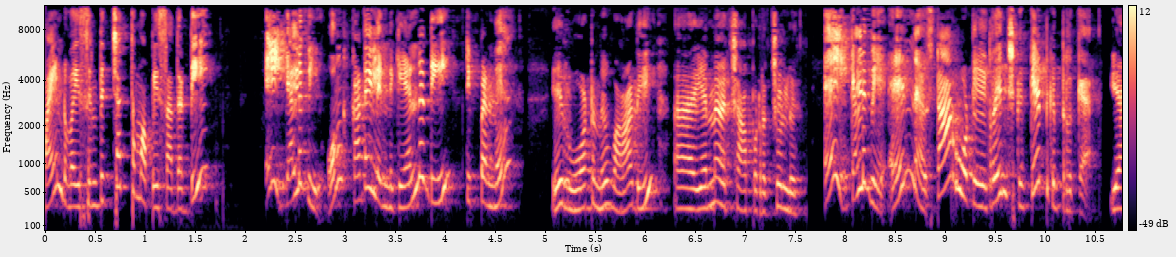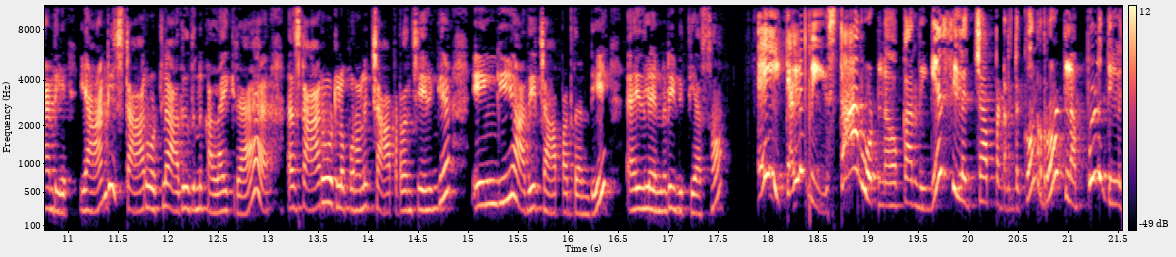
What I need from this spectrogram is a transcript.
மைண்ட் வைஸ்ன்ட்டு சத்தமா பேசாதடி. ஏய் எழுதி உங்க கடையில இன்னைக்கு என்னடி டிப்பன்னு? ஏ ரோட்டனு வாடி. என்ன சாப்பிட்ற சொல்லு. ஏய் கிளம்பி என்ன ஸ்டார் ஹோட்டல் ரேஞ்சுக்கு கேட்டுக்கிட்டு இருக்க? ஏன்டி ஏன்டி ஸ்டார் ஹோட்டலில் அது இதுன்னு கலாய்க்கிற? ஸ்டார் ஹோட்டலில் போனாலும் சாப்பிட்றான் சரிங்க எங்கேயும் அதே சாப்பாடு தாண்டி இதில் என்னடி வித்தியாசம்? ஏய் கிளம்பி. ஸ்டார் ரோட்ல உட்காந்து ஏசில சாப்பிடுறதுக்கும் ரோட்ல புழுதியில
